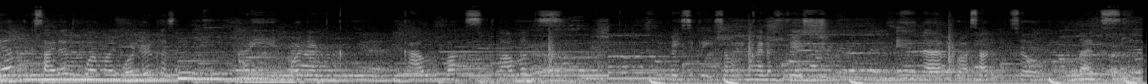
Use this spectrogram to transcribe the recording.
Am excited for my order because I ordered gravlax, gravlax, basically some kind of fish in a uh, croissant. So let's see.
